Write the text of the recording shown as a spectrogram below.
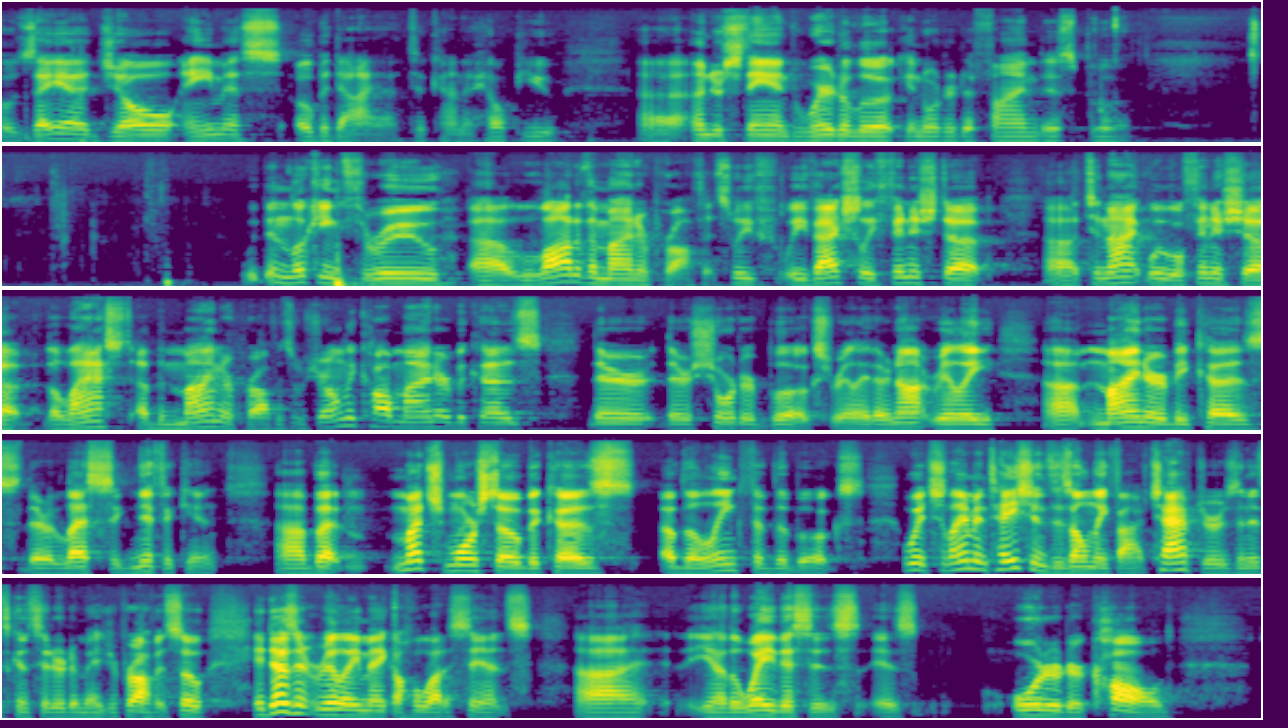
Hosea, Joel, Amos, Obadiah to kind of help you uh, understand where to look in order to find this book. We've been looking through a lot of the minor prophets. We've, we've actually finished up, uh, tonight we will finish up the last of the minor prophets, which are only called minor because they're, they're shorter books, really. They're not really uh, minor because they're less significant, uh, but much more so because of the length of the books, which Lamentations is only five chapters and it's considered a major prophet. So it doesn't really make a whole lot of sense, uh, you know, the way this is, is ordered or called.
